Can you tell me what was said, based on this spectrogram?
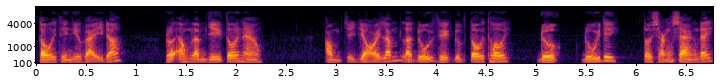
Tôi thì như vậy đó, rồi ông làm gì tôi nào? Ông chỉ giỏi lắm là đuổi việc được tôi thôi. Được, đuổi đi, tôi sẵn sàng đây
